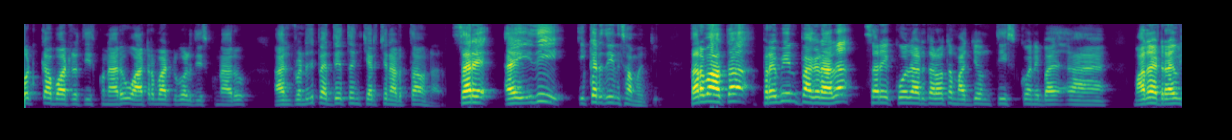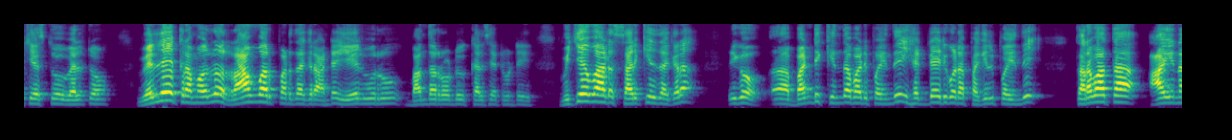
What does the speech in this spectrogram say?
ఓట్కా బాటిల్ తీసుకున్నారు వాటర్ బాటిల్ కూడా తీసుకున్నారు అనేటువంటిది పెద్ద ఎత్తున చర్చ నడుపుతా ఉన్నారు. సరే ఇది ఇక్కడ దీనికి సంబంధించి. తర్వాత ప్రవీణ్ పగడాల సరే కోదాడి తర్వాత మద్యం తీసుకొని బయ- మళ్ళా డ్రైవ్ చేస్తూ వెళ్ళటం. వెళ్ళే క్రమంలో రామ్వార్పడ్ దగ్గర అంటే ఏలూరు బందర్ రోడ్డు కలిసేటువంటి విజయవాడ సర్కిల్ దగ్గర ఇగో బండి కింద పడిపోయింది హెడ్ లైట్ కూడా పగిలిపోయింది. తర్వాత ఆయన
